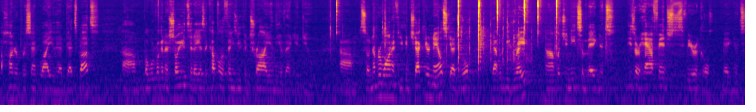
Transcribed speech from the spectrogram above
100% why you have dead spots, um, but what we're going to show you today is a couple of things you can try in the event you do. Um, so number one, if you can check your nail schedule, that would be great, uh, but you need some magnets. These are half inch spherical magnets.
